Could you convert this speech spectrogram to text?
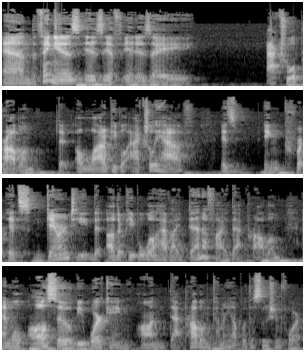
And the thing is, is if it is a actual problem that a lot of people actually have, is it's guaranteed that other people will have identified that problem and will also be working on that problem, coming up with a solution for it.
